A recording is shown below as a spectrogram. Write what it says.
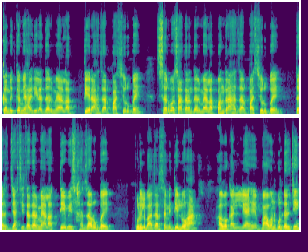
कमीत कमी हळदीला दर मिळाला तेरा हजार पाचशे रुपये. सर्वसाधारण दर मिळाला पंधरा हजार पाचशे रुपये. तर जास्तीचा दर मिळाला तेवीस हजार रुपये. पुढील बाजार समिती लोहा. आवक आलेली आहे बावन्न क्विंटलची.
